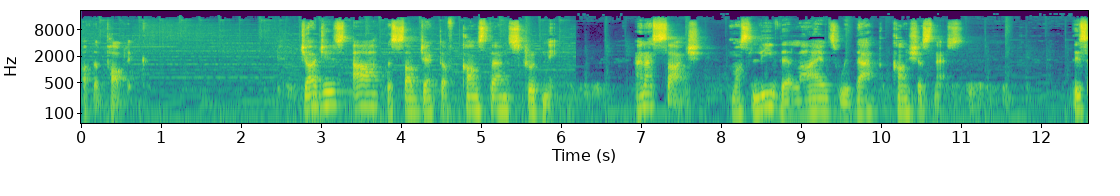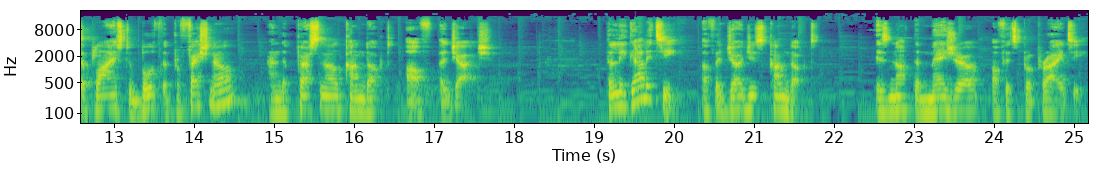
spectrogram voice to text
of the public? Judges are the subject of constant scrutiny, and as such, must live their lives with that consciousness. This applies to both the professional and the personal conduct of a judge. The legality of a judge's conduct is not the measure of its propriety.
